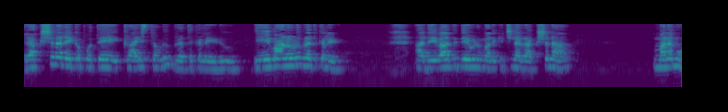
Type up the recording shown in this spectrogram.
రక్షణ లేకపోతే క్రైస్తవుడు బ్రతకలేడు. ఏ మానవుడు బ్రతకలేడు. ఆ దేవాది దేవుడు మనకిచ్చిన రక్షణ మనము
